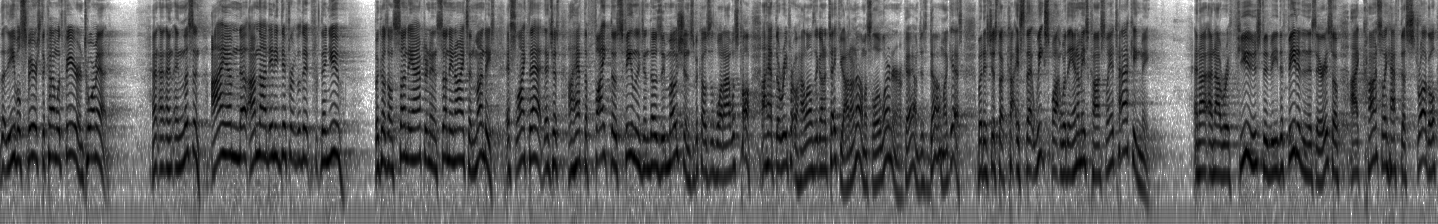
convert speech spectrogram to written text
the evil spirits to come with fear and torment. And, and, and listen, I am no, I'm not any different than you. Because on Sunday afternoon, Sunday nights, and Mondays, it's like that. It's just, I have to fight those feelings and those emotions because of what I was taught. I have to repro. Well, how long is it going to take you? I don't know. I'm a slow learner, okay? I'm just dumb, I guess. But it's just a, it's that weak spot where the enemy's constantly attacking me and I, and I refuse to be defeated in this area. So I constantly have to struggle.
